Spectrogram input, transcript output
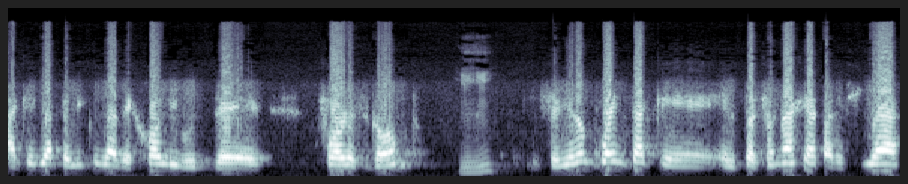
aquella película de Hollywood de Forrest Gump, se dieron cuenta que el personaje aparecía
